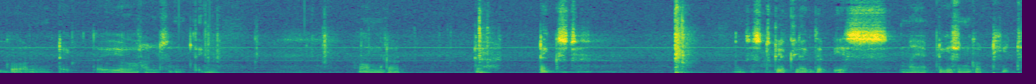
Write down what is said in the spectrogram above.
go and take the URL something. Home dot uh, text. And just click like that. Yes my application got hit.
